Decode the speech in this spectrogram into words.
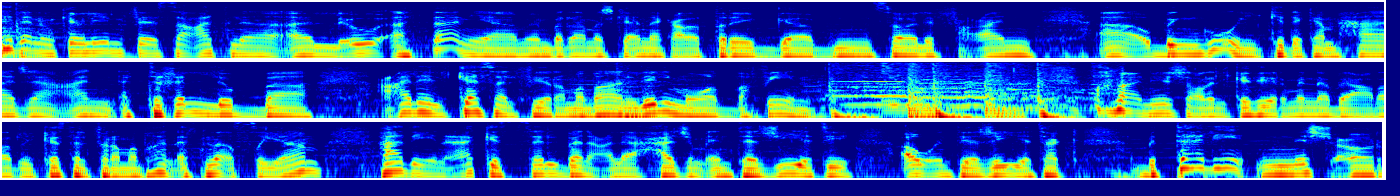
إذا مكملين في ساعتنا الثانية من برنامج كأنك على الطريق بنسولف عن آه، وبنقول كذا كم حاجة عن التغلب على الكسل في رمضان للموظفين. طبعا يشعر الكثير منا بأعراض الكسل في رمضان أثناء الصيام. هذا ينعكس سلبا على حجم إنتاجيتي أو إنتاجيتك. بالتالي نشعر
